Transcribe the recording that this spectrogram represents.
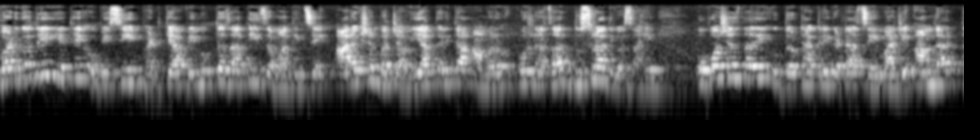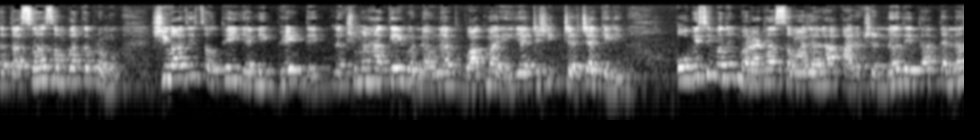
वडगोद्री येथे ओबीसी भटक्या विमुक्त जाती जमातींचे आरक्षण बचाव याकरिता आमरण उपोषणाचा दुसरा दिवस आहे. उपोषणस्थळी उद्धव ठाकरे गटाचे माजी आमदार तथा सहसंपर्क प्रमुख शिवाजी चौथे यांनी भेट देत लक्ष्मण हाके व नवनाथ वाघमारे यांच्याशी चर्चा केली. ओबीसी मधून मराठा समाजाला आरक्षण न देता त्यांना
